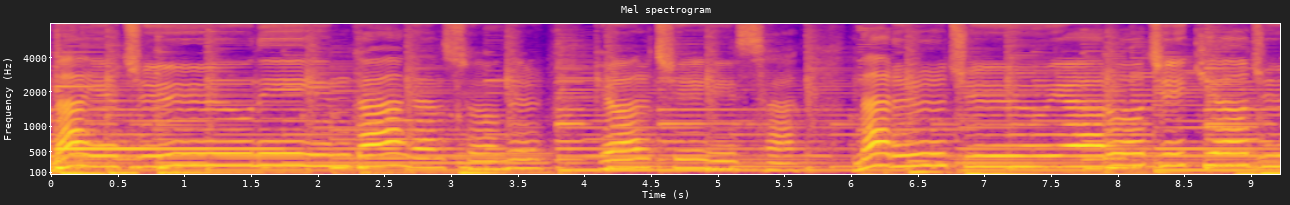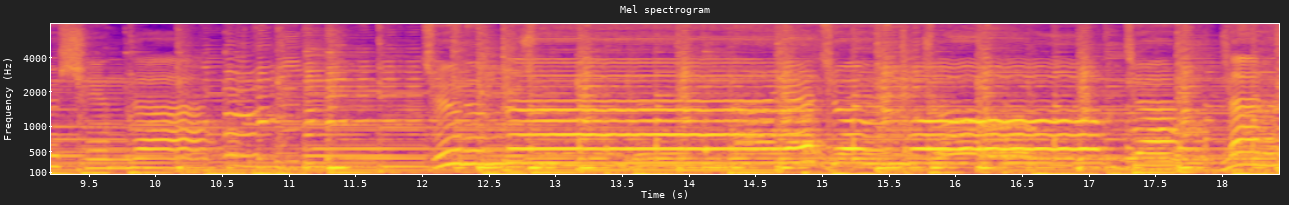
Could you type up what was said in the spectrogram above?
나의 주님 강한 손을 펼치사 나를 주야로 지켜주신다. 주는 나의 좋은 목자 나는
